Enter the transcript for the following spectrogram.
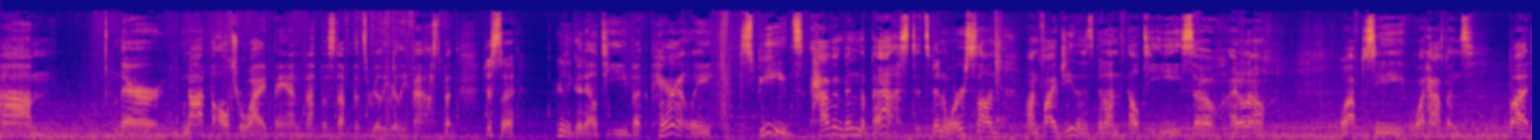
Um, they're not the ultra wide band not the stuff that's really really fast but just a really good LTE but apparently speeds haven't been the best. It's been worse on on 5G than it's been on LTE so I don't know. We'll have to see what happens. But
